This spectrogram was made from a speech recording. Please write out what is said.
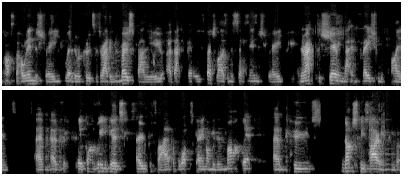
across the whole industry, where the recruiters are adding the most value, are that they specialise in a certain industry and they're actually sharing that information with clients. Um, they've got a really good oversight of what's going on within the market, um, who's not just who's hiring, but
